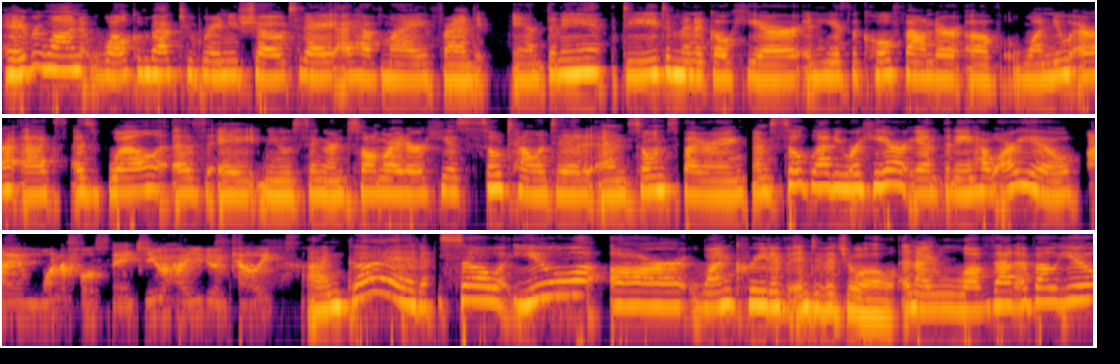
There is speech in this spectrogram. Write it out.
Hey everyone, welcome back to a brand new show. Today I have my friend Anthony DiDomenico here, and he is the co founder of One New Era X, as well as a new singer and songwriter. He is so talented and so inspiring. I'm so glad you were here, Anthony. How are you? I am wonderful, thank you. How are you doing, Kelly? I'm good. So, you are one creative individual, and I love that about you.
